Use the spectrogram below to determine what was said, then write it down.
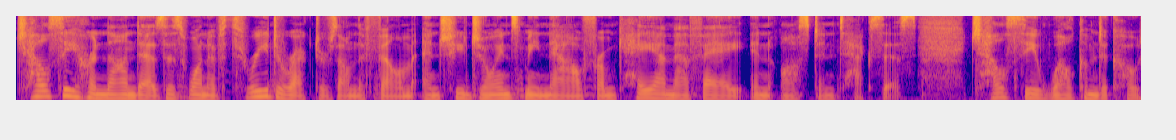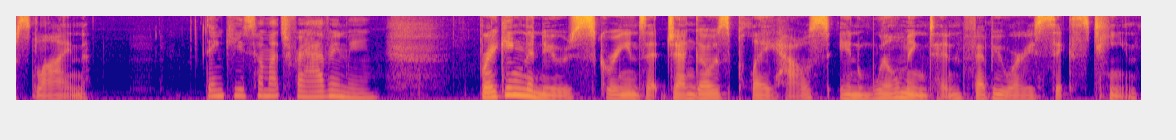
Chelsea Hernandez is one of three directors on the film, and she joins me now from KMFA in Austin, Texas. Chelsea, welcome to Coastline. Thank you so much for having me. Breaking the News screens at Jengo's Playhouse in Wilmington, February 16th,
